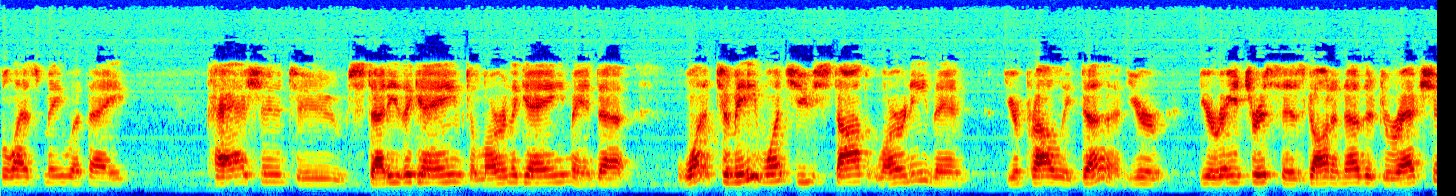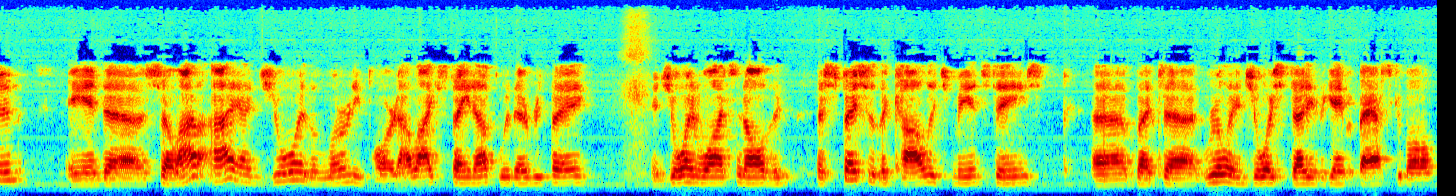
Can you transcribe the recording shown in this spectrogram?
blessed me with a passion to study the game, to learn the game, and uh, one, to me, once you stop learning, then you're probably done. Your your interest has gone another direction, and uh, so I, I enjoy the learning part. I like staying up with everything, enjoying watching all the, especially the college men's teams uh, but uh, really enjoy studying the game of basketball.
